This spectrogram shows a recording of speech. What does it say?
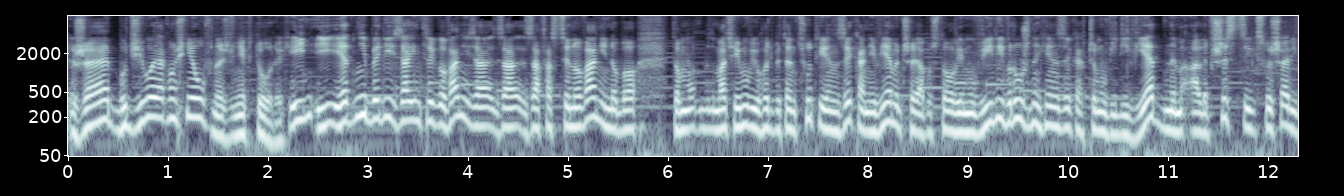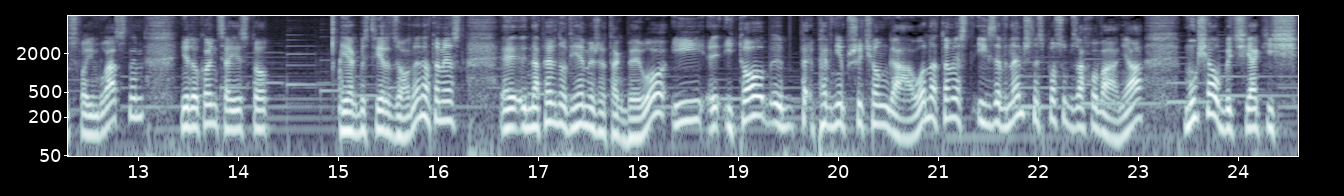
że budziło jakąś nieufność w niektórych. I, i jedni byli zaintrygowani, za, za, zafascynowani, no bo to Maciej mówił choćby ten cud języka, nie wiemy, czy apostołowie mówili w różnych językach, czy mówili w jednym, ale wszyscy ich słyszeli w swoim własnym. Nie do końca jest to jakby stwierdzone, natomiast e, na pewno wiemy, że tak było i, i to e, pewnie przyciągało, natomiast ich zewnętrzny sposób zachowania musiał być jakiś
